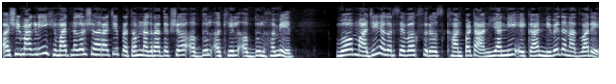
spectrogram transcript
अशी मागणी हिमायतनगर शहराचे प्रथम नगराध्यक्ष अब्दुल अखिल अब्दुल हमीद व माजी नगरसेवक फिरोज खान पठाण यांनी एका निवेदनाद्वारे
